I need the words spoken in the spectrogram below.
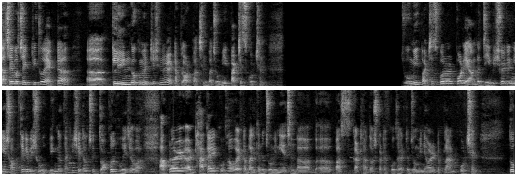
যাচাই বাছাইকৃত একটা ক্লিন ডকুমেন্টেশনের একটা প্লট পাচ্ছেন বা জমি পারচেস করছেন। জমি পারচেস করার পরে আমরা যে বিষয়টা নিয়ে সব থেকে বেশি উদ্বিগ্ন থাকি সেটা হচ্ছে দখল হয়ে যাওয়া। আপনার ঢাকায় কোথাও একটা মালিকানা জমি নিয়েছেন বা পাঁচ কাঠা দশ কাঠা কোথাও একটা জমি নেওয়ার একটা প্ল্যান করছেন। তো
